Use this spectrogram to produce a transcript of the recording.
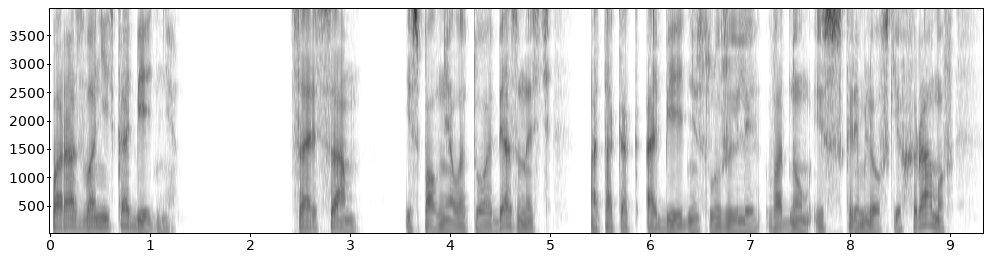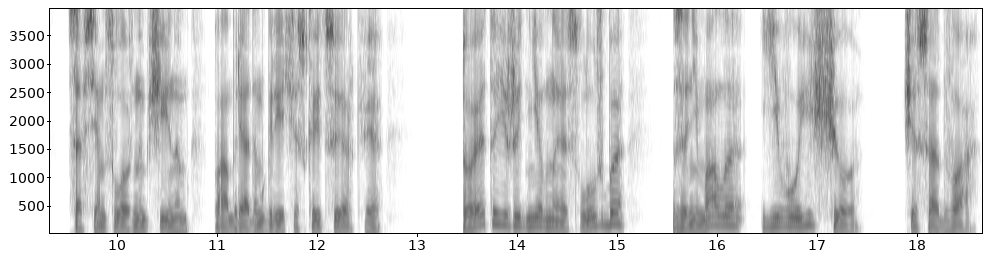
Пора звонить к обедне. Царь сам исполнял эту обязанность, а так как обедни служили в одном из кремлевских храмов со всем сложным чином по обрядам греческой церкви, то эта ежедневная служба занимала его еще часа два.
